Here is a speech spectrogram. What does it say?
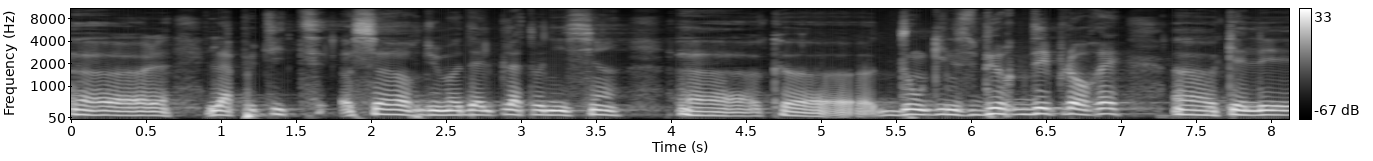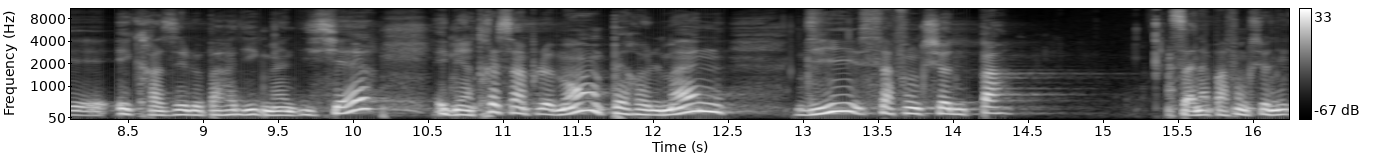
euh, la petite sœur du modèle platonicien euh, que, dont Ginsburg déplorait euh, qu'elle ait écrasé le paradigme indiciaire, eh bien très simplement, Perelman dit ça fonctionne pas ça n'a pas fonctionné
